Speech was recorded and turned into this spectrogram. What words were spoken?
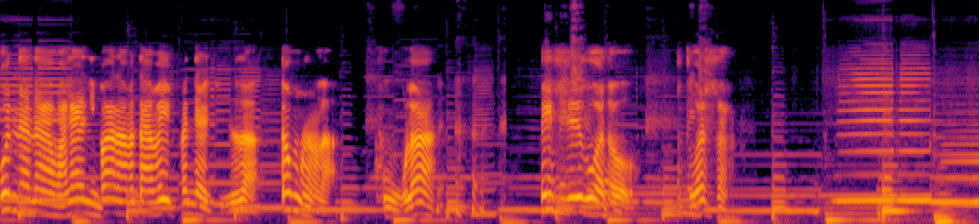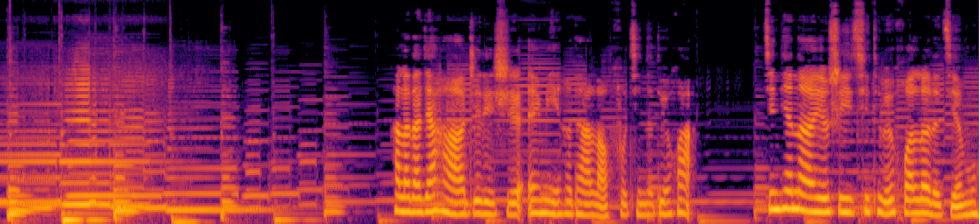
困难呢，完了你爸他们单位分点橘子，冻上了，苦了，没吃过都，多傻。Hello，大家好，这里是 Amy 和她老父亲的对话。今天呢，又是一期特别欢乐的节目。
